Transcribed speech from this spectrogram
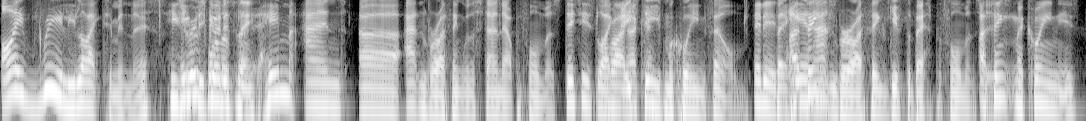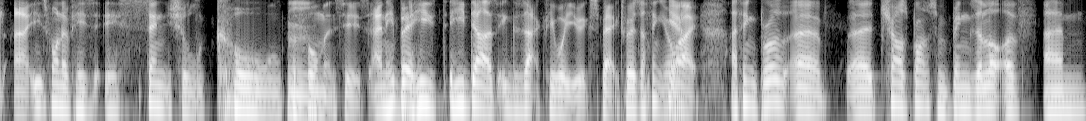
I really liked him in this. He's He really good, isn't he? Him and uh, Attenborough, I think, were the standout performers. This is like Right, a okay. Steve McQueen film. It is. But he I and think Attenborough, I think, give the best performances. I think McQueen is uh, it's one of his essential cool Hmm. performances, and he but he he does exactly what you expect. Whereas I think you're Yeah. right. I think Bro, uh, uh, Charles Bronson brings a lot of um,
